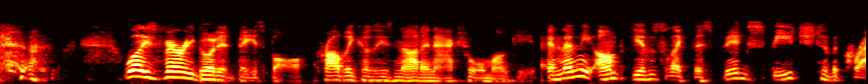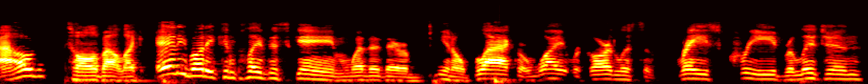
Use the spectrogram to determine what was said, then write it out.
well, he's very good at baseball, probably because he's not an actual monkey. And then the ump gives like this big speech to the crowd. It's all about like anybody can play this game, whether they're you know black or white, regardless of race, creed, religion.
